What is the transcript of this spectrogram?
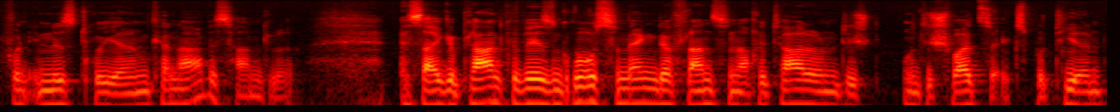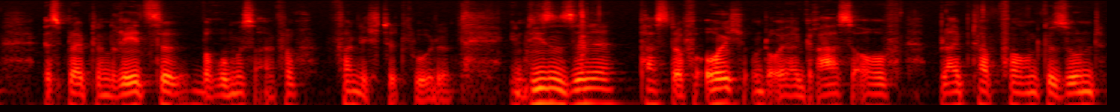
von industriellem Cannabis handle. Es sei geplant gewesen, große Mengen der Pflanze nach Italien und die, und die, Schweiz zu exportieren. Es bleibt ein Rätsel, warum es einfach vernichtet wurde. In diesem Sinne, passt auf euch und euer Gras auf, bleibt tapfer und gesund,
